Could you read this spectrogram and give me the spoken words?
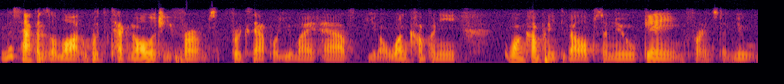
And this happens a lot with technology firms. For example, you might have, you know, one company, one company develops a new game, for instance, new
